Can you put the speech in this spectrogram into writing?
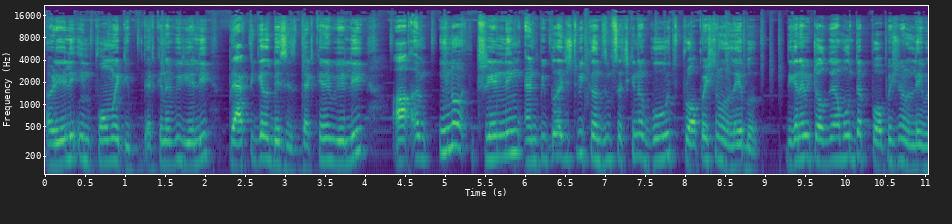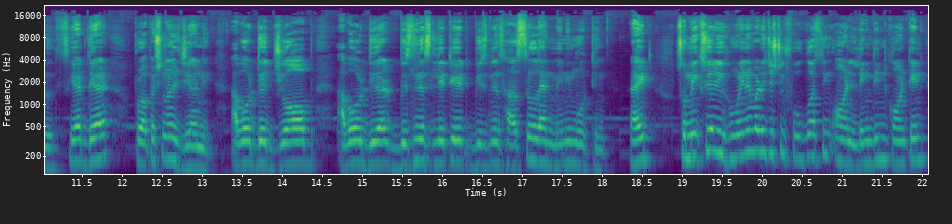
really informative that can be really practical basis that can be really uh, um, you know training and people are just to be consume such kind of go with professional level they're gonna be talking about the professional level here their professional journey about their job about their business related business hustle and many more things right so make sure you whenever you're just focusing on linkedin content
